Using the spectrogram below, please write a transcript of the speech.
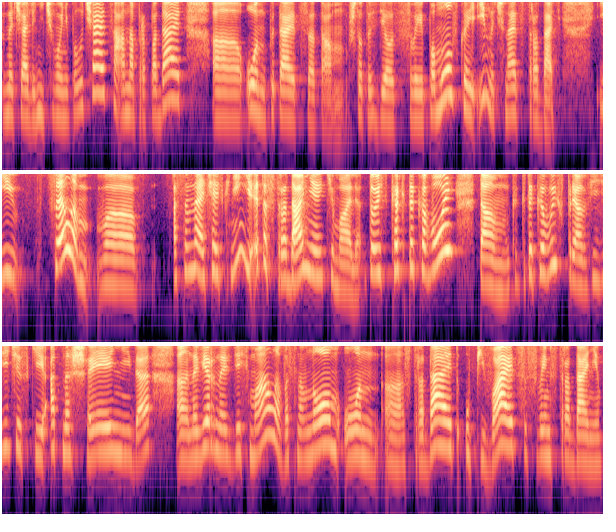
вначале ничего не получается, она пропадает, а, он пытается там что-то сделать со своей помолвкой и начинает страдать. И в целом а, основная часть книги — это страдания Кемаля. То есть как таковой, там, как таковых прям физически отношений, да, а, наверное, здесь мало. В основном он а, страдает, упивается своим страданием,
